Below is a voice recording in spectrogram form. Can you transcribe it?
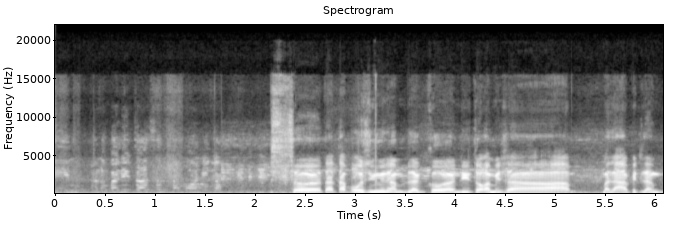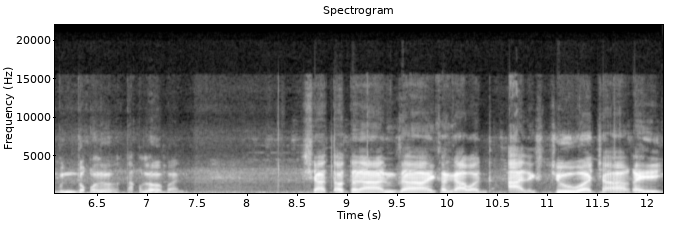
team. Anong balita sa Santa Monica? So, tatapusin ko na ang vlog ko. Andito kami sa malapit lang bundok, no, Tacloban. Shoutout na lang sa kagawad Alex Chua, tsaka kay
